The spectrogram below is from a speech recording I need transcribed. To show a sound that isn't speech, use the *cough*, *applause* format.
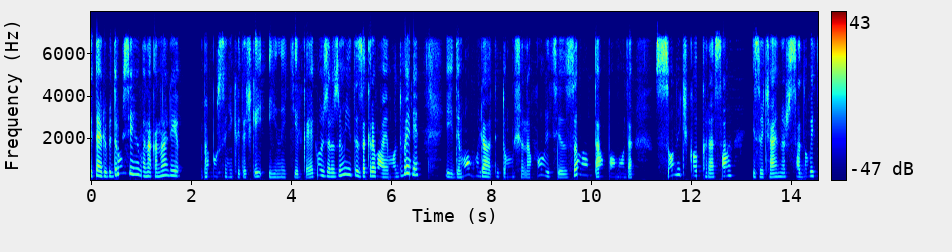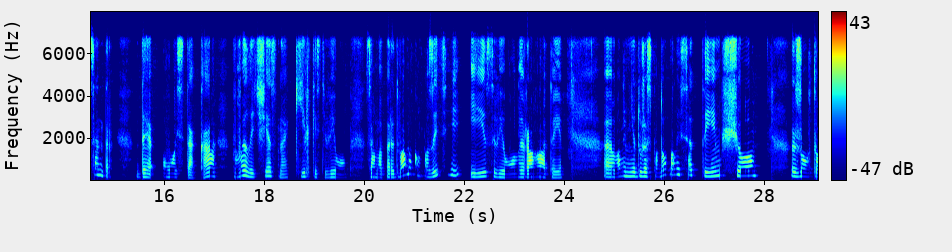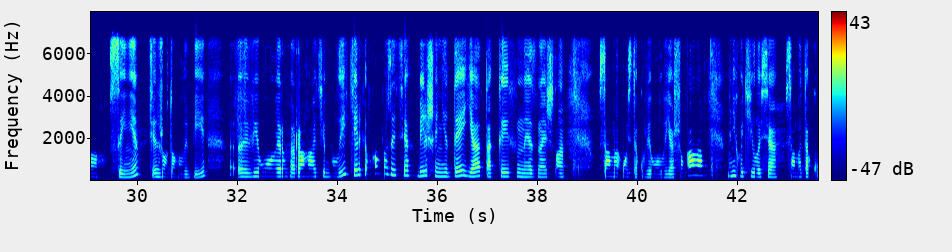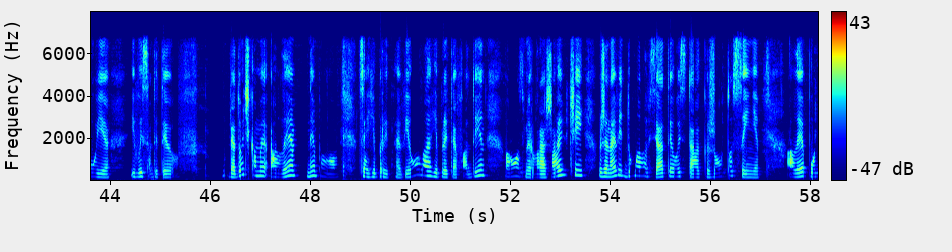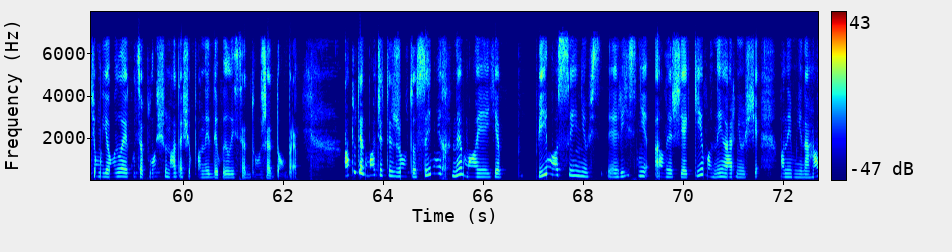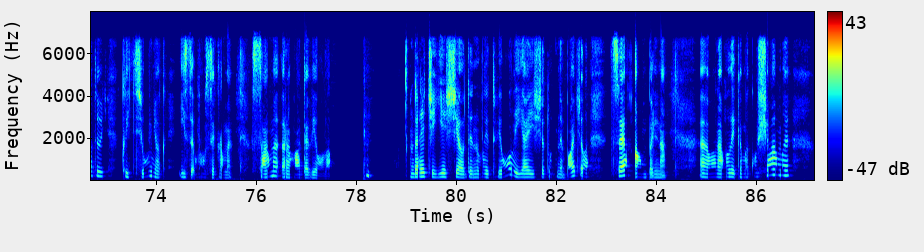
Вітаю, любі друзі! Ви на каналі Бабусині квіточки і не тільки. Як ви вже розумієте, закриваємо двері і йдемо гуляти, тому що на вулиці золота погода, сонечко, краса і, звичайно ж, садовий центр, де ось така величезна кількість віол. Саме перед вами композиції із віоли рогатої. Е, Вони мені дуже сподобалися тим, що жовто-сині чи жовто-голубі е, віоли рогаті були тільки в композиціях. Більше ніде я таких не знайшла. Саме ось таку віолу я шукала. Мені хотілося саме такої і висадити рядочками, але не було. Це гібридна віола, гібрид F1, розмір вражаючий. Вже навіть думала взяти ось так, жовто-сині але потім уявила, яку це площу треба, щоб вони дивилися дуже добре. А тут, як бачите, жовто-синіх немає, є біло-сині, різні, але ж які вони гарнющі. Вони мені нагадують кицюньок із вусиками, саме рогата віола. До речі, є ще один вид віоли, я її ще тут не бачила, це ампельна. Е, вона великими кущами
